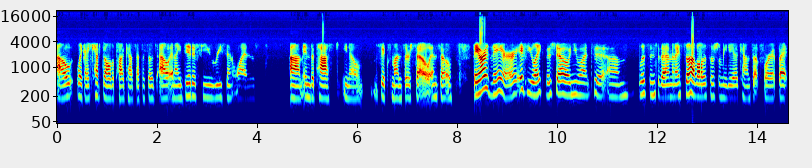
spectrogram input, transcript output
out. Like I kept all the podcast episodes out, and I did a few recent ones um, in the past, you know, six months or so. And so they are there if you like the show and you want to um, listen to them. And I still have all the social media accounts up for it, but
